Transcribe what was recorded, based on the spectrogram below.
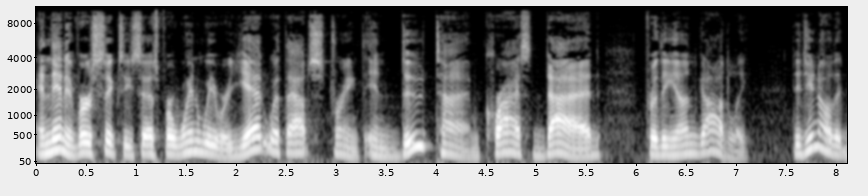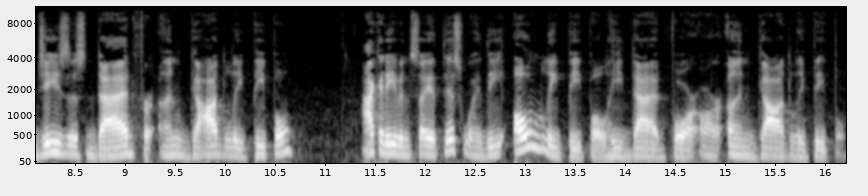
And then in verse 6 he says, For when we were yet without strength, in due time Christ died for the ungodly. Did you know that Jesus died for ungodly people? I could even say it this way the only people he died for are ungodly people.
